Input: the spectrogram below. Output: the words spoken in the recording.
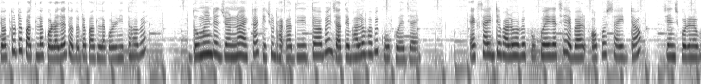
যতটা পাতলা করা যায় ততটা পাতলা করে নিতে হবে। দু মিনিটের জন্য একটা কিছু ঢাকা দিয়ে দিতে হবে যাতে ভালোভাবে কুক হয়ে যায়। এক সাইডে ভালোভাবে কুক হয়ে গেছে, এবার অপর সাইডটাও চেঞ্জ করে নেব।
